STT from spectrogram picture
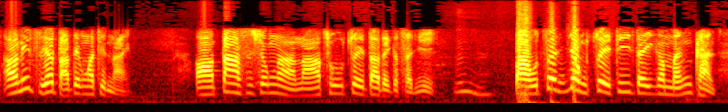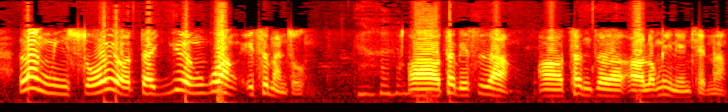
啊，你只要打电话进来啊，大师兄啊，拿出最大的一个诚意，嗯，保证用最低的一个门槛，让你所有的愿望一次满足。哦、特别是啊啊、趁着呃农历年前呢、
